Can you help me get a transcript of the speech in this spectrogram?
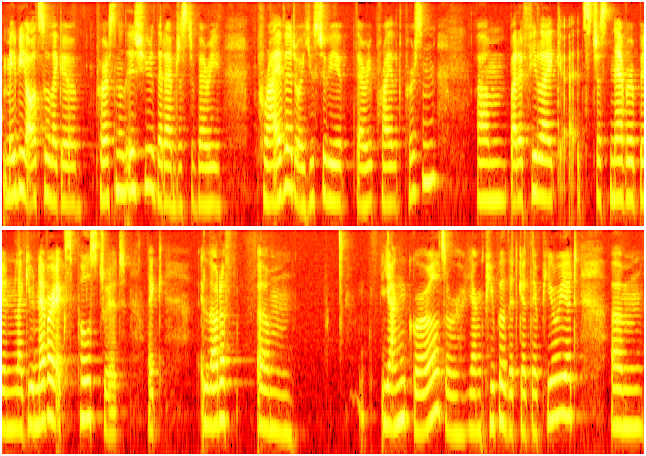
maybe also like a personal issue that I'm just a very private or used to be a very private person. Um, but I feel like it's just never been like you're never exposed to it. Like a lot of um, young girls or young people that get their period, um,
